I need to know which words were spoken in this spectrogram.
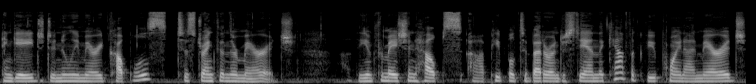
engaged and newly married couples to strengthen their marriage. The information helps uh, people to better understand the Catholic viewpoint on marriage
